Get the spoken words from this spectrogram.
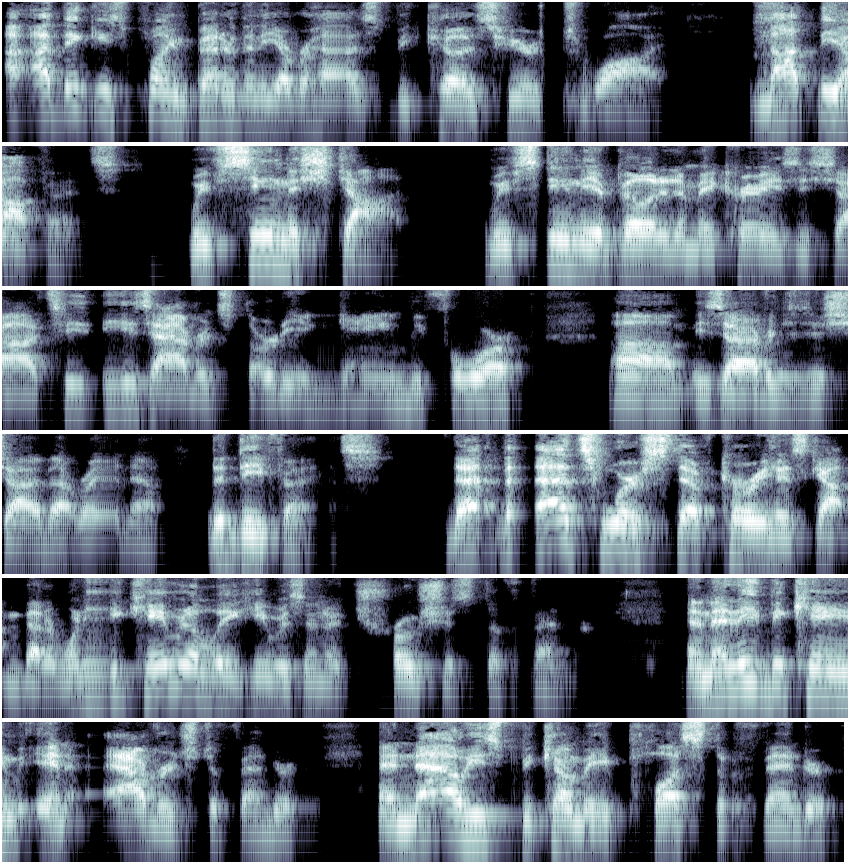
I, think he's playing better than he ever has because here's why not the offense. We've seen the shot, we've seen the ability to make crazy shots. He, he's averaged 30 a game before. Um, he's averaging just shy of that right now. The defense. That that's where Steph Curry has gotten better. When he came into the league, he was an atrocious defender. And then he became an average defender. And now he's become a plus defender.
